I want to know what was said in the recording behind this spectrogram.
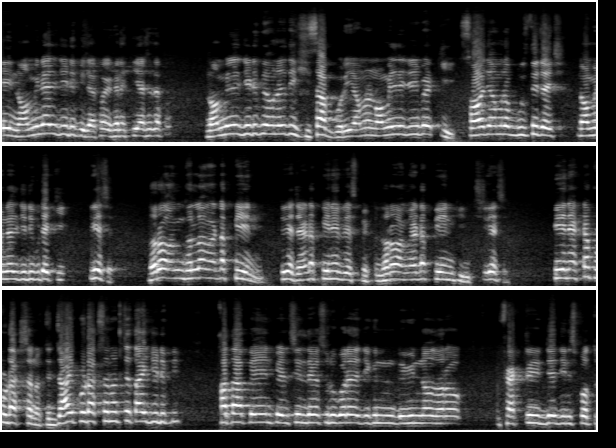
এই নমিনাল জিডিপি দেখো, এখানে কি আছে, দেখো? নমিনাল জিডিপি আমরা যদি হিসাব করি, আমরা নমিনাল জিডিপি কি? সহজে আমরা বুঝতে চাইছি নমিনাল জিডিপিটা কি, ঠিক আছে? ধরো আমি ধরলাম একটা পেন ঠিক আছে, একটা পেনের রেসপেক্ট ধরো আমি একটা পেন কিনছি, ঠিক আছে? পেন একটা প্রোডাকশন হচ্ছে, যাই প্রোডাকশন হচ্ছে তাই জিডিপি খাতা পেন পেন্সিল থেকে শুরু করে যেখানে বিভিন্ন, ধরো ফ্যাক্টরির যে জিনিসপত্র,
